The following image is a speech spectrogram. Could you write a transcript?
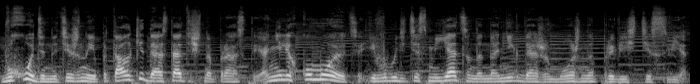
В уходе натяжные потолки достаточно просты, они легко моются, и вы будете смеяться, но на них даже можно провести свет.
